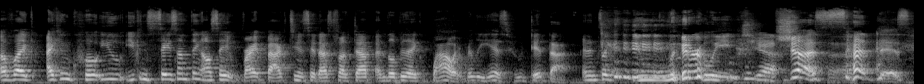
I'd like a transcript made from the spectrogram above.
Of like I can quote you, you can say something, I'll say it right back to you and say that's fucked up, and they'll be like, "Wow, it really is. Who did that?" And it's like you literally Just just said said this.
